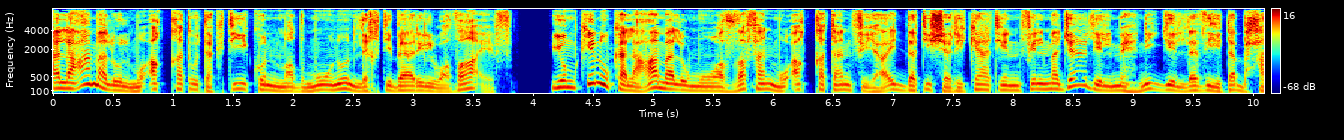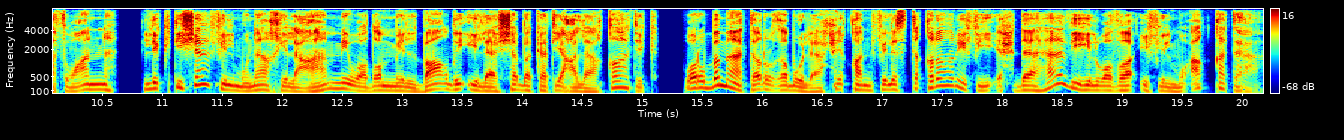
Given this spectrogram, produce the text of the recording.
العمل المؤقت تكتيك مضمون لاختبار الوظائف. يمكنك العمل موظفا مؤقتا في عدة شركات في المجال المهني الذي تبحث عنه لاكتشاف المناخ العام وضم البعض إلى شبكة علاقاتك وربما ترغب لاحقا في الاستقرار في إحدى هذه الوظائف المؤقتة.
